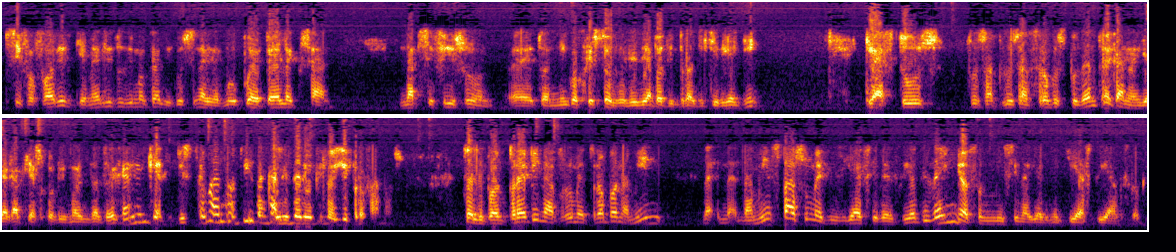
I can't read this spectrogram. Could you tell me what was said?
ψηφοφόροι και μέλη του Δημοκρατικού Συναγερμού που επέλεξαν να ψηφίσουν ε, τον Νίκο Χριστοδουλίδη από την πρώτη Κυριακή και αυτούς τους απλούς ανθρώπους που δεν το έκαναν για κάποια σκοπιμότητα το έκαναν γιατί πίστευαν ότι ήταν καλύτερη επιλογή προφανώς. Το λοιπόν πρέπει να βρούμε τρόπο να μην να, να, να μην σπάσουμε τις γέφυρες διότι δεν νιώθουν μη συναγερμικοί αυτοί οι άνθρωποι.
